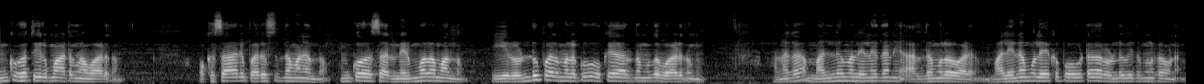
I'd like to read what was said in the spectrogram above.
ఇంకొక తీరు మాటలను వాడదాం. ఒకసారి పరిశుద్ధమని అందాం ఇంకొకసారి నిర్మలం అందాం ఈ రెండు పదములకు ఒకే అర్థంతో వాడదాం. అనగా మలినము లేనిదని అర్థములో వాడాను. మలినము లేకపోవట రెండు విధములుగా ఉన్నాను.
